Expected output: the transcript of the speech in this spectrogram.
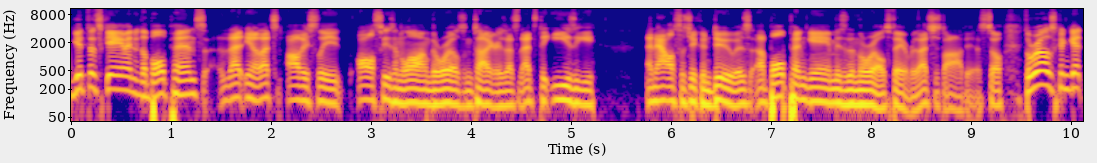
get this game into the bullpens. That you know, that's obviously all season long the Royals and Tigers. That's that's the easy analysis you can do. Is a bullpen game is in the Royals' favor. That's just obvious. So the Royals can get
